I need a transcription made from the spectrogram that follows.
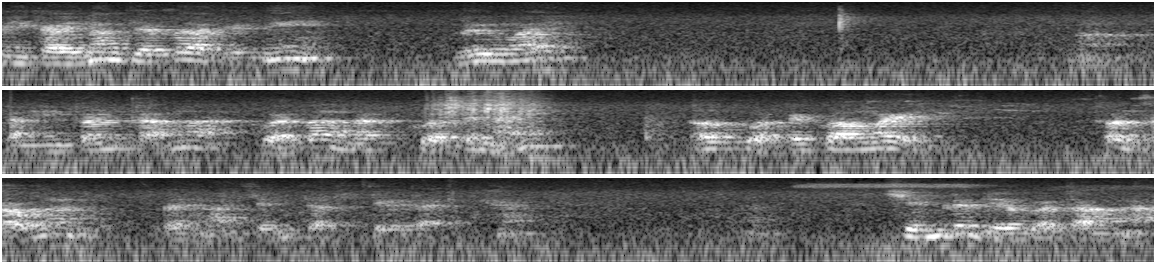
มีใครนั่งเจอผ้าอยู่นี่ลืมไว้ตอนนี้คนถามว่ากวดบ้านแล้วกวดไปไหนเอากวดไปกองไว้ต้นเสานั่นไปหาเข็มจะเจอได้เข็มเรื่องเดียวก็ตามหา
